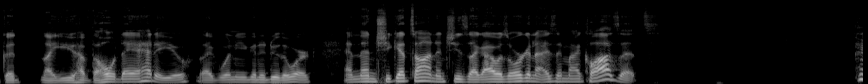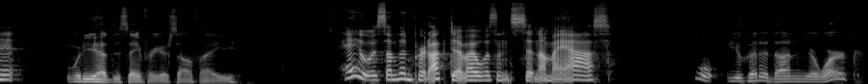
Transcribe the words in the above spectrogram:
good like you have the whole day ahead of you like when are you going to do the work? And then she gets on and she's like i was organizing my closets. What do you have to say for yourself ie it was something productive. I wasn't sitting on my ass. well you could have done your work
